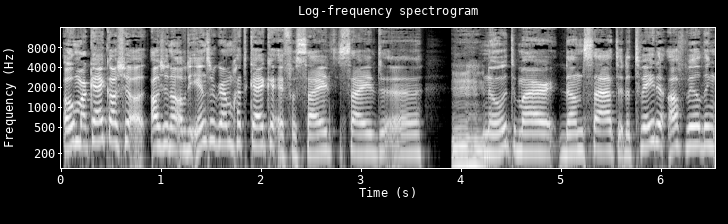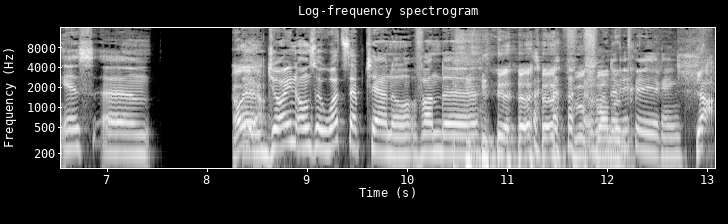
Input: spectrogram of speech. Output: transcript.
Oh, maar kijk, als je, als je nou op die Instagram gaat kijken, even side, side Mhm. note. Maar dan staat, de tweede afbeelding is, ehm, Oh ja, ehm, join onze WhatsApp-channel van de, van, van de het, regering. ja.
